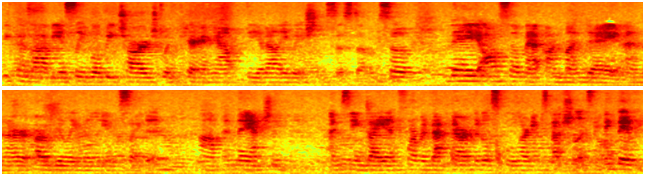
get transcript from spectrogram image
because obviously we'll be charged with carrying out the evaluation system. So they also met on Monday and are, are really, really excited. Um, and they actually, I'm seeing Diane Foreman back there, our middle school learning specialist. I think they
